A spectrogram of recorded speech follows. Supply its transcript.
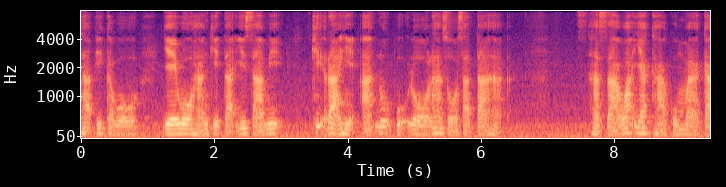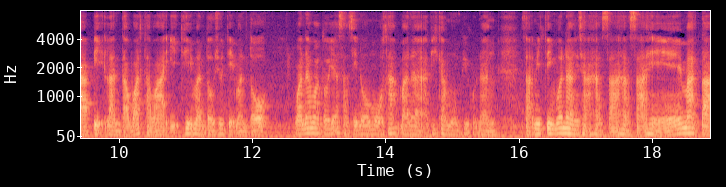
ถาภิกโว เยโวหังกิตะยิสามิ คิราหิอนุปุโลลาโสสัตตาหะหัสสาวะยักขากุมมากาปิลันตวัฏวาอิทิมันโตชุติมันโต วันนาวันโตยัสสสิโนโมทะมานาอภิกามุงพิกุนัง สามิติงวนังชาหัสสาหัสสาเหมาตา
